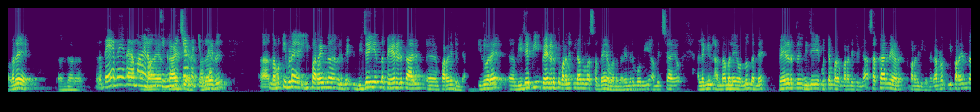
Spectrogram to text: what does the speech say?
വളരെ എന്താണ് കാഴ്ച അതായത് നമുക്കിവിടെ ഈ പറയുന്ന ഒരു വിജയ് എന്ന പേരെടുത്ത് ആരും പറഞ്ഞിട്ടില്ല. ഇതുവരെ ബി ജെ പി പേരെടുത്ത് പറഞ്ഞിട്ടില്ല എന്നുള്ള ശ്രദ്ധേയമാണ് നരേന്ദ്രമോദി അമിത്ഷായോ അല്ലെങ്കിൽ അണ്ണാമലയോ ഒന്നും തന്നെ പേരെടുത്ത് വിജയെ കുറ്റം പറഞ്ഞിട്ടില്ല. സർക്കാരിനെയാണ് പറഞ്ഞിരിക്കുന്നത്. കാരണം ഈ പറയുന്ന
